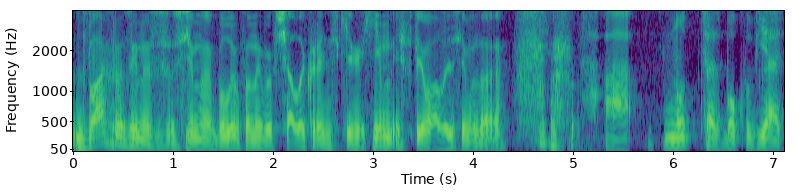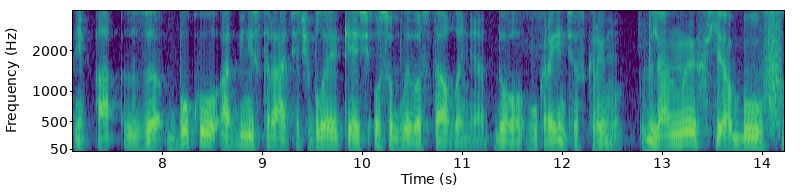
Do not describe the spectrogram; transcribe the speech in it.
два грузини зі мною були, вони вивчали український гімн і співали зі мною. А ну це з боку в'язнів. А з боку адміністрації чи було якесь особливе ставлення до українця з Криму? Для них я був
